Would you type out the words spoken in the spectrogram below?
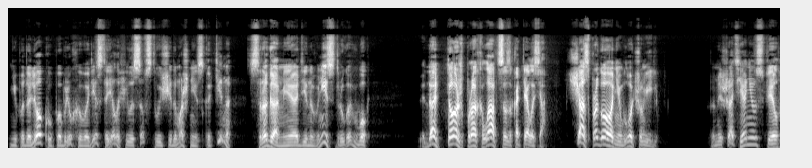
неподалеку по брюху в воде стояла философствующая домашняя скотина с рогами один вниз, другой в бок. Видать, тоже прохладца захотелось, а. Сейчас прогоним в лучшем виде. Помешать я не успел.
